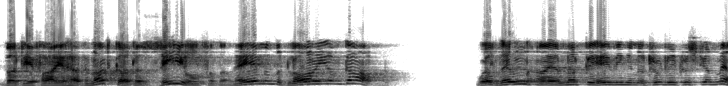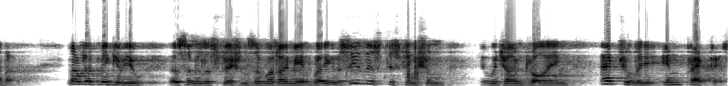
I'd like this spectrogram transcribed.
but if I have not got a zeal for the name and the glory of God, well, then I am not behaving in a truly Christian manner. Now, let me give you uh, some illustrations of what I mean. Where you see this distinction which I'm drawing actually in practice.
